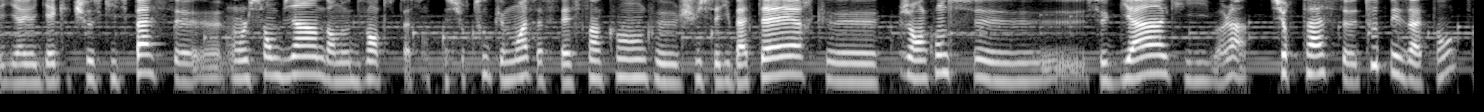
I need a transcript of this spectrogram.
il y, a quelque chose qui se passe. on le sent bien dans notre ventre de toute façon. Surtout que moi, ça fait cinq ans que je suis célibataire, que je rencontre ce, ce gars qui voilà surpasse toutes mes attentes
